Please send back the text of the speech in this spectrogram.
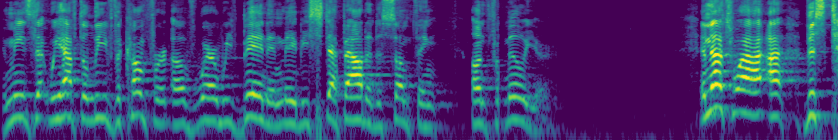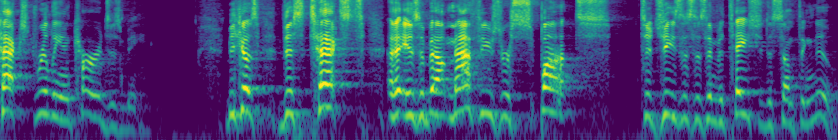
It means that we have to leave the comfort of where we've been and maybe step out into something unfamiliar. And that's why I, I, this text really encourages me. Because this text uh, is about Matthew's response to Jesus' invitation to something new.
